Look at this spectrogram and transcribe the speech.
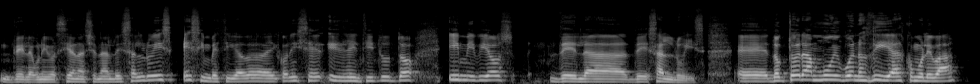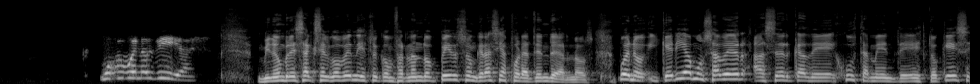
de la Universidad Nacional de San Luis, es investigadora del CONICET y del Instituto IMIBIOS de, la, de San Luis. Eh, doctora, muy buenos días, ¿cómo le va? Muy buenos días. Mi nombre es Axel Govendi y estoy con Fernando Pearson. Gracias por atendernos. Bueno, y queríamos saber acerca de justamente esto, ¿qué es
